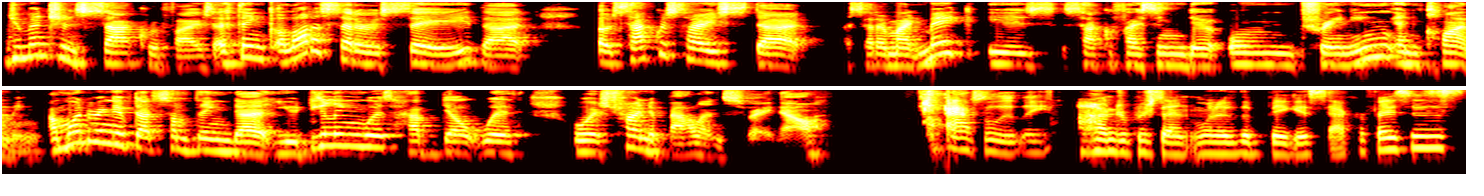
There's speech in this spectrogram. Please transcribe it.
You mentioned sacrifice. I think a lot of setters say that a sacrifice that a setter might make is sacrificing their own training and climbing. I'm wondering if that's something that you're dealing with, have dealt with, or is trying to balance right now. Absolutely. 100% one of the biggest sacrifices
